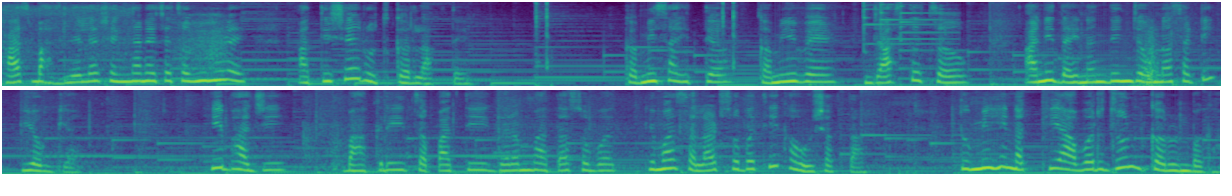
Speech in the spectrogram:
खास भाजलेल्या शेंगदाण्याच्या चवीमुळे अतिशय रुचकर लागते. कमी साहित्य कमी वेळ जास्त चव आणि दैनंदिन जेवणासाठी योग्य. ही भाजी भाकरी चपाती गरम भातासोबत किंवा सलाडसोबतही खाऊ शकता. तुम्ही ही नक्की आवर्जून करून बघा.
